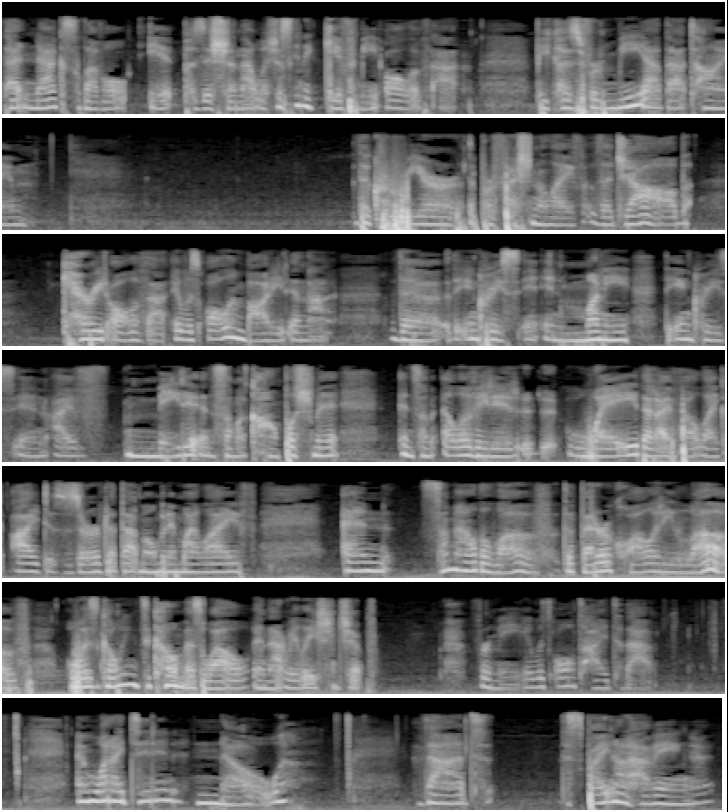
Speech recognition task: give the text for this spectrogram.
that next level it position that was just going to give me all of that. Because for me at that time, the career, the professional life, the job carried all of that. It was all embodied in that. The the increase in, in money, the increase in I've made it in some accomplishment in some elevated way that I felt like I deserved at that moment in my life. And somehow the love, the better quality love was going to come as well in that relationship for me. It was all tied to that. And what I didn't know that despite not having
